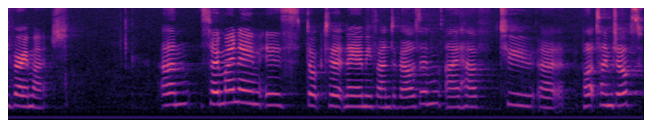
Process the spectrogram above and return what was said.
you very much. Um, so my name is Dr. Naomi van der Velden. I have two uh, part-time jobs,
